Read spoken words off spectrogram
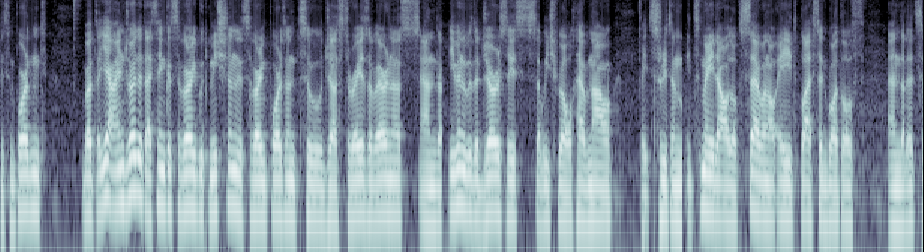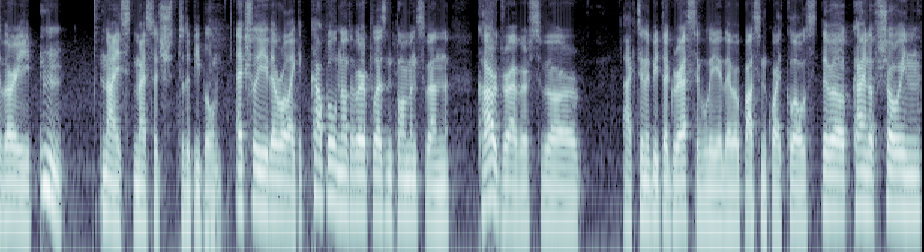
It's important. But uh, yeah, I enjoyed it. I think it's a very good mission. It's very important to just raise awareness, and uh, even with the jerseys uh, which we all have now, it's written it's made out of seven or eight plastic bottles, and that's a very nice message to the people. Actually, there were like a couple not very pleasant moments when car drivers were acting a bit aggressively. They were passing quite close. They were kind of showing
